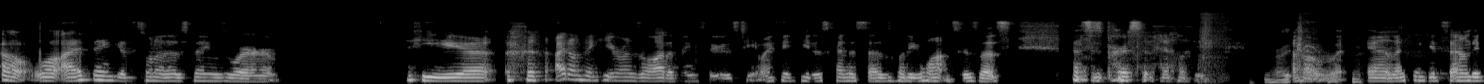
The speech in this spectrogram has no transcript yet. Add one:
Oh, well, I think it's one of those things where he i don't think he runs a lot of things through his team i think he just kind of says what he wants because that's that's his personality right um, and i think it sounded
